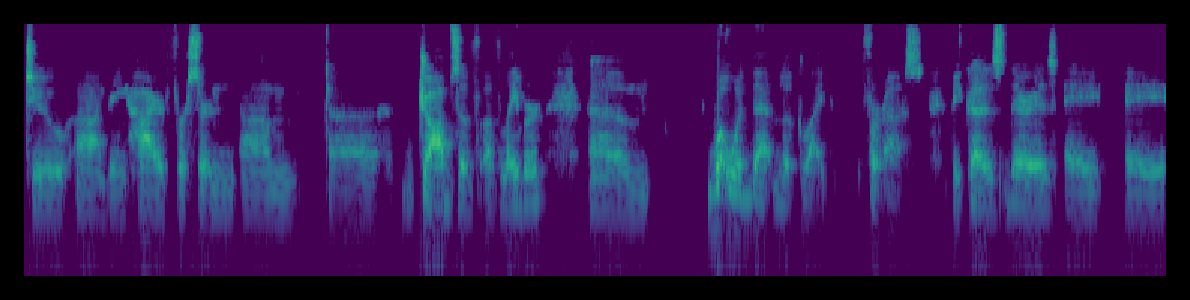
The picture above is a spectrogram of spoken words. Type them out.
to um, being hired for certain um, uh, jobs of, of labor. Um, what would that look like for us? Because there is a a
